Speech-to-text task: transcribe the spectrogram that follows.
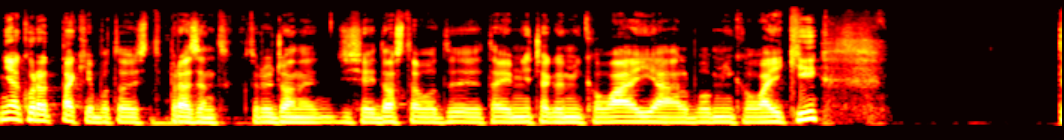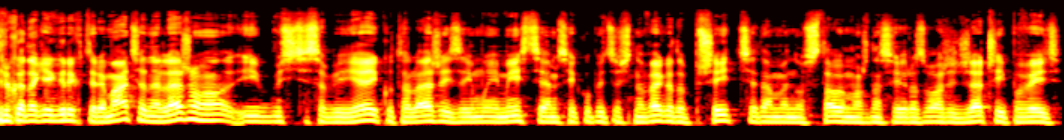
nie akurat takie, bo to jest prezent, który Johnny dzisiaj dostał od y, tajemniczego Mikołaja albo Mikołajki, Tylko takie gry, które macie, one leżą i myślicie sobie, jejku, to leży i zajmuje miejsce, ja bym sobie kupić coś nowego, to przyjdźcie, tam będą stoły, można sobie rozłożyć rzeczy i powiedzieć,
